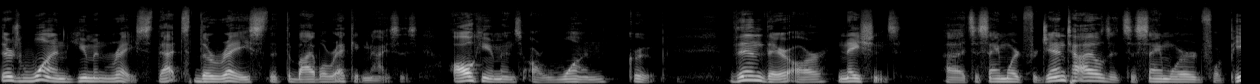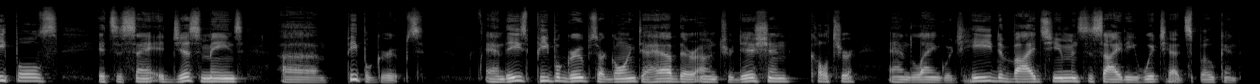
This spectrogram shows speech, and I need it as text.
There's one human race. That's the race that the Bible recognizes. All humans are one group. Then there are nations. Uh, it's the same word for Gentiles. It's the same word for peoples. It's the same. It just means uh, people groups, and these people groups are going to have their own tradition, culture, and language. He divides human society, which had spoken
